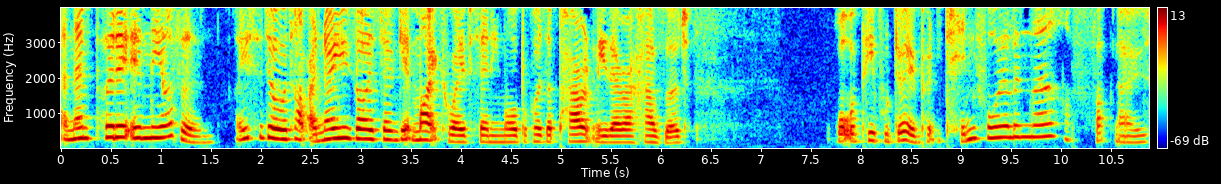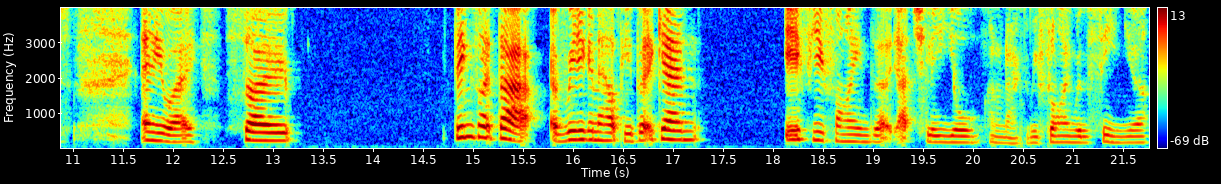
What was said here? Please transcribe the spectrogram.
and then put it in the oven? I used to do all the time. I know you guys don't get microwaves anymore because apparently they're a hazard. What were people doing? Putting tinfoil in there? Oh, fuck knows. Anyway, so things like that are really going to help you. But again, if you find that actually you're, I don't know, going to be flying with a senior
